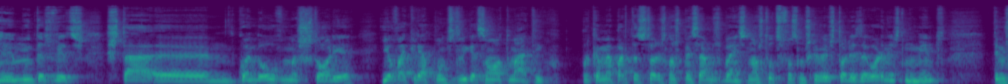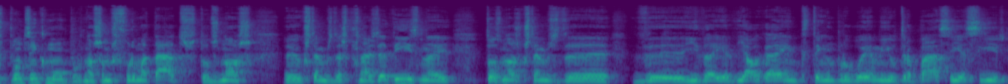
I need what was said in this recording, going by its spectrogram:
muitas vezes está eh, quando houve uma história e ele vai criar pontos de ligação automático. Porque a maior parte das histórias, se nós pensarmos bem, se nós todos fôssemos escrever histórias agora, neste momento, temos pontos em comum, porque nós somos formatados, todos nós uh, gostamos das personagens da Disney, todos nós gostamos de, de ideia de alguém que tem um problema e ultrapassa e a seguir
